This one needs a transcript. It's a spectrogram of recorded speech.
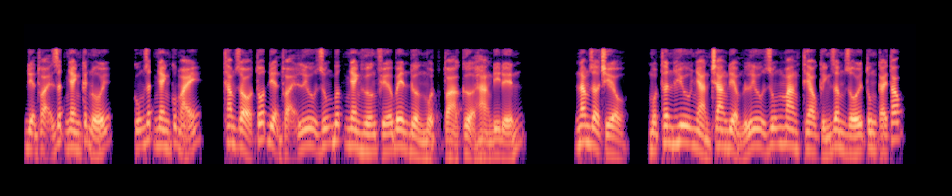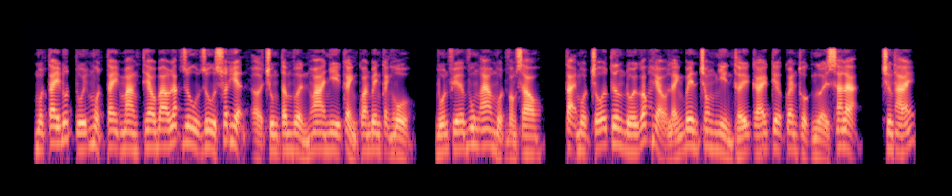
điện thoại rất nhanh kết nối, cũng rất nhanh cúp máy, thăm dò tốt điện thoại lưu dũng bước nhanh hướng phía bên đường một tòa cửa hàng đi đến. Năm giờ chiều, một thân hưu nhàn trang điểm lưu dũng mang theo kính dâm rối tung cái tóc, một tay đút túi một tay mang theo bao lắc du du xuất hiện ở trung tâm vườn hoa nhi cảnh quan bên cạnh hồ, bốn phía vung a một vòng sau, tại một chỗ tương đối góc hẻo lánh bên trong nhìn thấy cái kia quen thuộc người xa lạ, trương thái.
